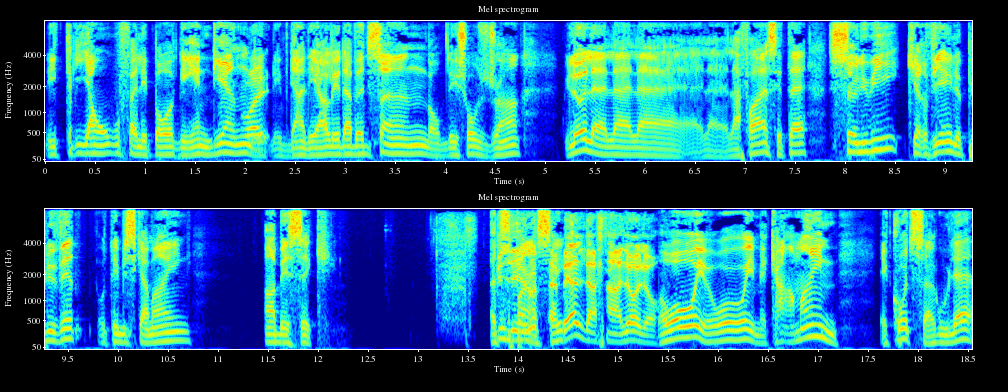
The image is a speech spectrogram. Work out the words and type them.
des Triumph à l'époque, des Indians, des, des, des Harley Davidson, bon, des choses du genre. Puis là, la, la, la, la- l'affaire, c'était celui qui revient le plus vite au Témiscamingue en Bessic. Puis les routes étaient belles dans ce temps-là, là. Oui, oui, oui, oui, mais quand même, écoute, ça roulait.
